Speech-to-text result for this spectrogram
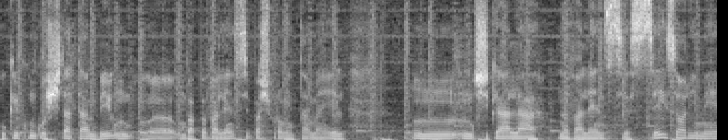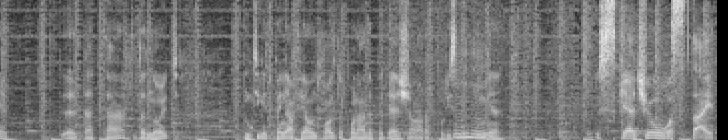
o que eu gostar também, um, uh, um para Valência, para experimentar ele, um, um chegar lá na Valência, 6 horas e meia da tarde, da noite, não tinha de pegar avião de volta para Holanda para 10 horas, por isso uhum. não tinha. O schedule was tight.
